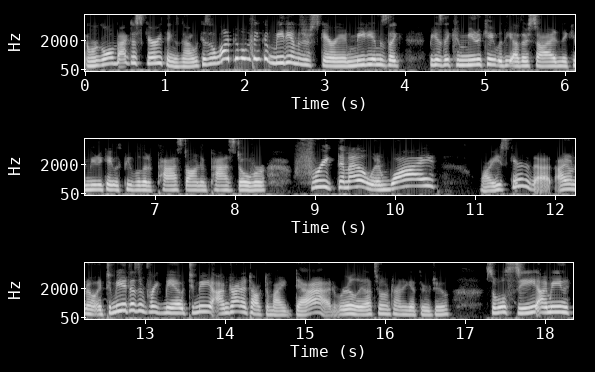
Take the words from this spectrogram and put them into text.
and we're going back to scary things now because a lot of people think that mediums are scary and mediums like because they communicate with the other side and they communicate with people that have passed on and passed over freak them out. And why why are you scared of that? I don't know. And to me it doesn't freak me out. To me i'm trying to talk to my dad really. That's who i'm trying to get through to. So we'll see. I mean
